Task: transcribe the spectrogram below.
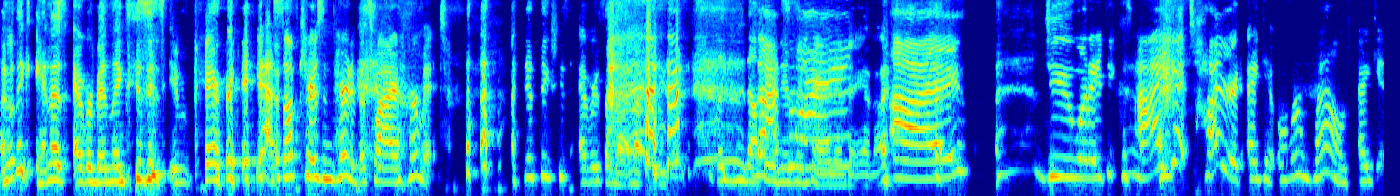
I don't think Anna's ever been like, this is imperative. yeah self-care is imperative that's why i hermit I don't think she's ever said that. Like, nothing That's is why imperative to Anna. I do what I do because I get tired, I get overwhelmed, I get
